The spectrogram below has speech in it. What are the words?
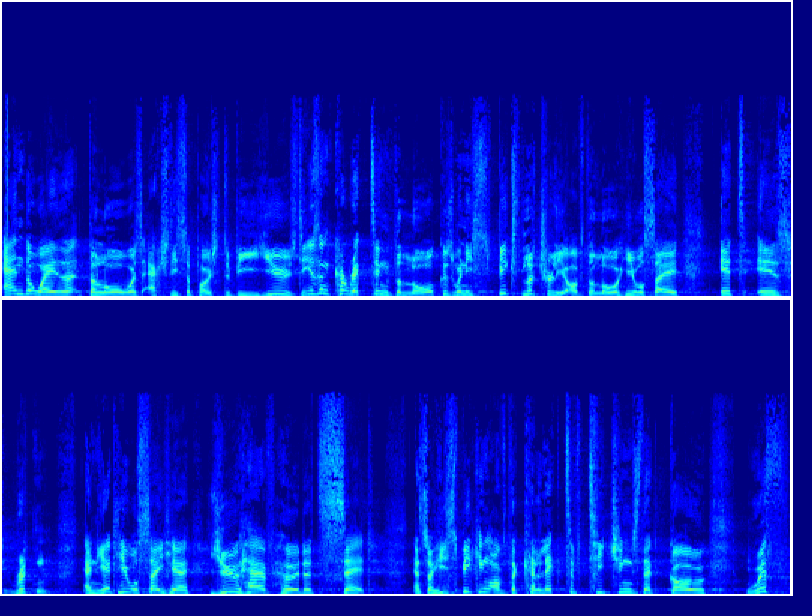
and the way that the law was actually supposed to be used. He isn't correcting the law because when he speaks literally of the law, he will say, It is written. And yet he will say here, You have heard it said. And so he's speaking of the collective teachings that go with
